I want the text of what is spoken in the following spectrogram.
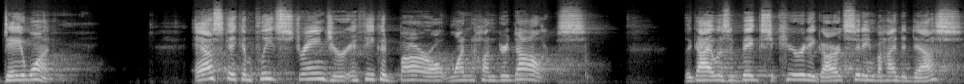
Day one. Ask a complete stranger if he could borrow $100. The guy was a big security guard sitting behind a desk.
